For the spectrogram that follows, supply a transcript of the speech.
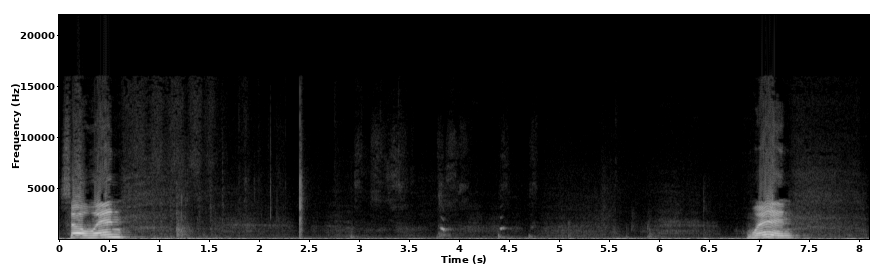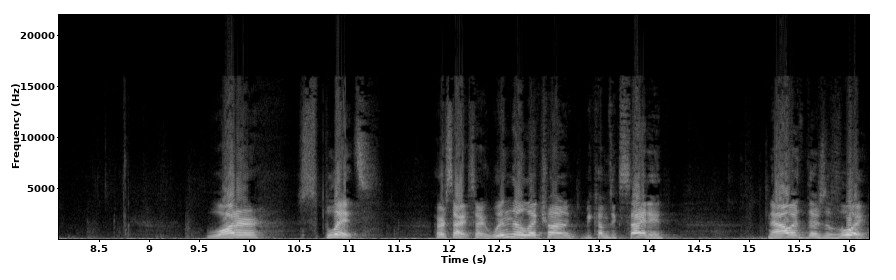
so when when water splits or sorry, sorry, when the electron becomes excited, now it, there's a void.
